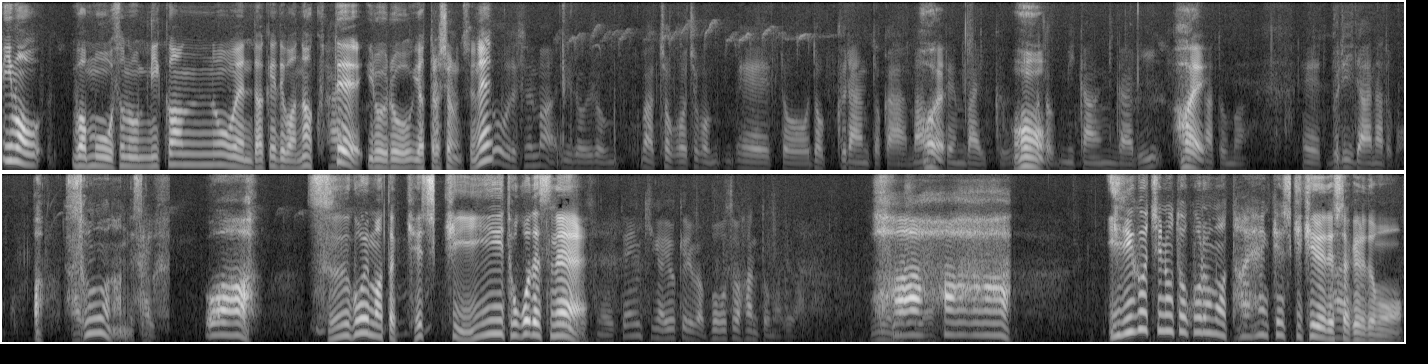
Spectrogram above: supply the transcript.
今はもうそのみかん農園だけではなくて、、はい。ろいろやってらっしゃるんですよね？そうですね。まあいろいろまあちょこちょこえっ、とドッグランとかマウンテンバイク、うんあとみかん狩り、はい。あとまあえー、ブリーダーなども。あ、そうなんですか、はい。わあすごいまた景色いいとこですね。すね。天気が良ければ房総半島まではは。あ入り口のところも大変景色綺麗でしたけれども、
